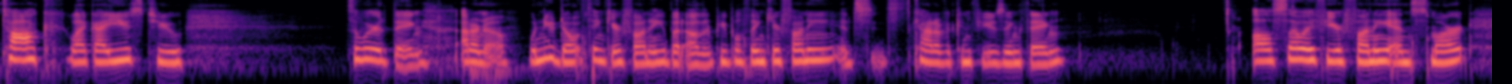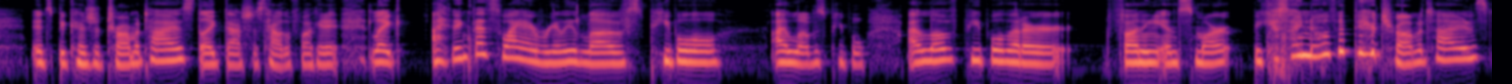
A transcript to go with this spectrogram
talk like I used to it's a weird thing. I don't know. When you don't think you're funny, but other people think you're funny, it's it's kind of a confusing thing. Also, if you're funny and smart, it's because you're traumatized. Like that's just how the fuck it is. Like I think that's why I really love people. I loves people. I love people that are funny and smart because I know that they're traumatized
